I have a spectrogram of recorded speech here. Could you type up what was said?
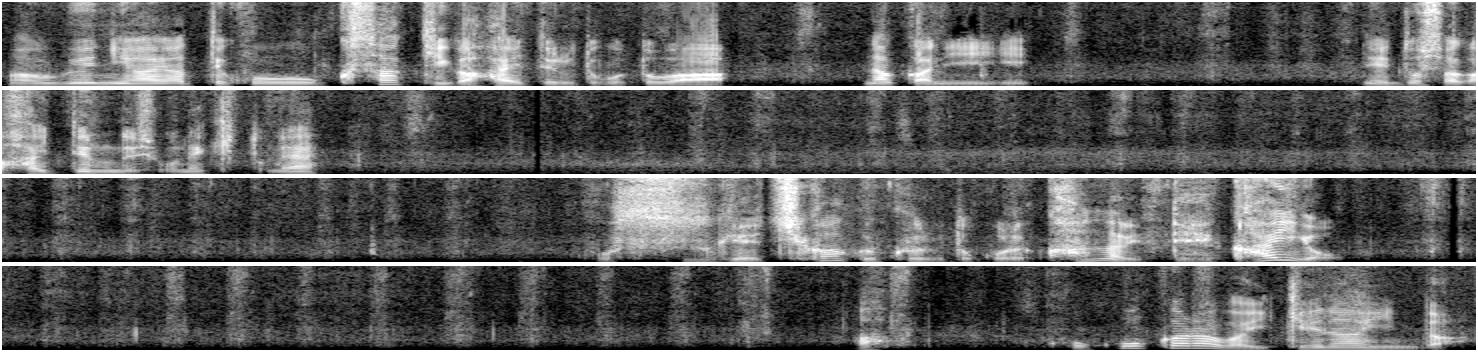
まあ、上にああやってこう草木が生えてるってことは中に、ね、土砂が入ってるんでしょうねきっとね。おすげえ近く来るとこれかなりでかいよ。あここからは行けないんだ。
